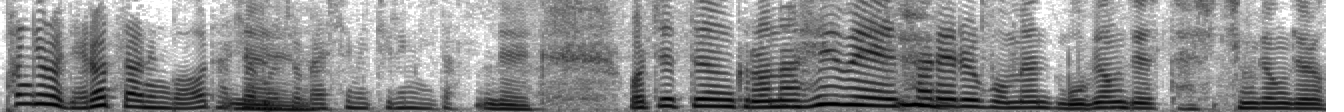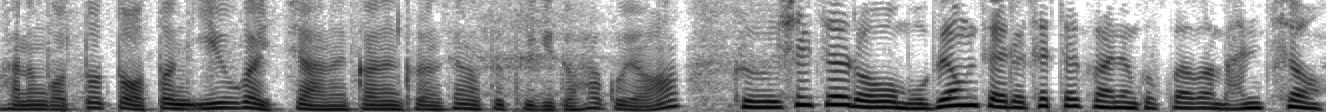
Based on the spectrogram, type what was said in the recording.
판결을 내렸다는 거 다시 한번 네. 좀 말씀을 드립니다. 네. 어쨌든 그러나 해외 사례를 보면 모병제에서 다시 징병제로 가는 것도 또 어떤 이유가 있지 않을까 하는 그런 생각도 들기도 하고요. 그 실제로 모병제를 채택하는 국가가 많죠.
